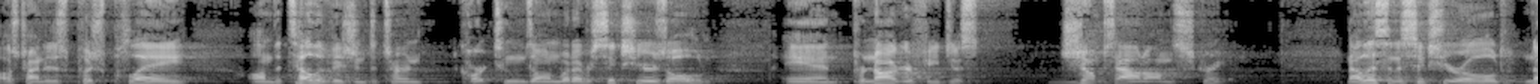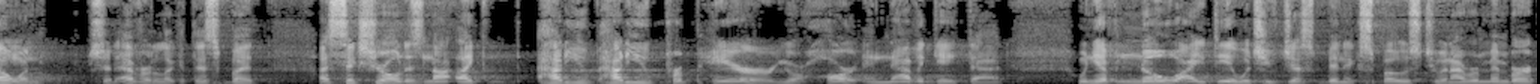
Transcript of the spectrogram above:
I was trying to just push play on the television to turn cartoons on, whatever, six years old, and pornography just jumps out on the screen. Now, listen, a six year old, no one should ever look at this, but a six year old is not like, how do, you, how do you prepare your heart and navigate that when you have no idea what you've just been exposed to? And I remember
